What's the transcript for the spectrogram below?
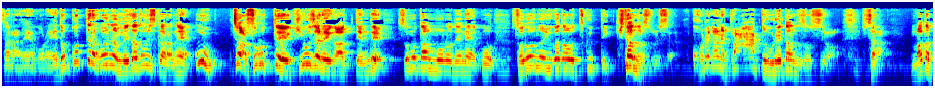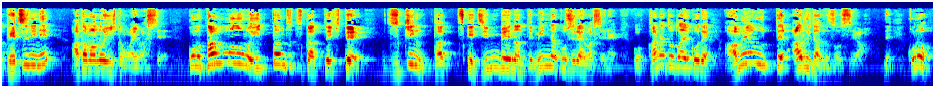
たらね、これ江戸っ子ってのはこういうの目ざといですからね、おうじゃあ揃って着ようじゃねえかってんで、その反物でね、こう、揃いの浴衣を作って着たんだそうですよ。これがね、パーッと売れたんだそうですよ。したら、また別にね、頭のいい人がいまして、この反物を一旦ずつ買ってきて、頭巾、たっつけ、ジンベエなんてみんなこしらえましてね、こう金と太鼓で飴を売って歩いたんだそうですよ。で、この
